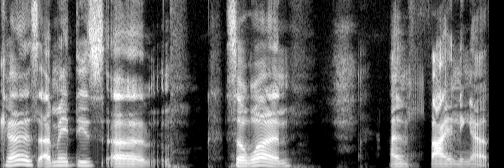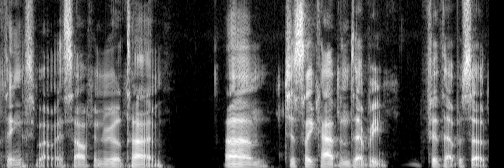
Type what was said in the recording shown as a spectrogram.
Cause I made these. Um, so one, I'm finding out things about myself in real time. Um, just like happens every fifth episode.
